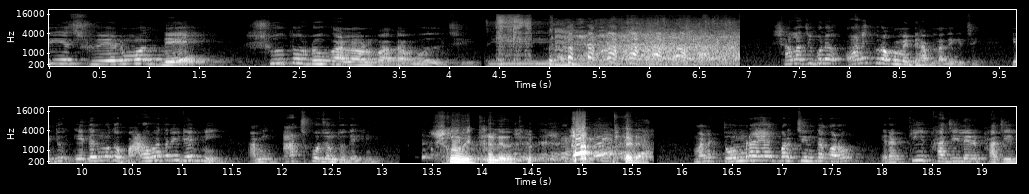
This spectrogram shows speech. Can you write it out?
দিয়ে শুয়ের মধ্যে সুতো ঢোকানোর কথা বলছি। সারা জীবনে অনেক রকমের ঢ্যাবনা দেখেছি কিন্তু এদের মতো বারো হাতারি ঢেবনি আমি আজ পর্যন্ত দেখিনি। মানে তোমরাই একবার চিন্তা করো এরা কি ফাজিলের ফাজিল?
